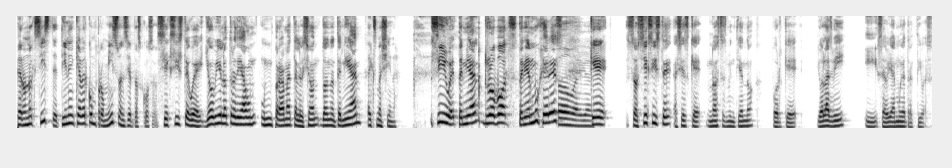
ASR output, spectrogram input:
pero no existe. Tiene que haber compromiso en ciertas cosas. Sí existe, güey. Yo vi el otro día un, un programa de televisión donde tenían... Ex Machina. Sí, güey, tenían robots. Tenían mujeres Oh my God. que... Eso sí existe, así es que no estés mintiendo porque yo las vi y se veían muy atractivas.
